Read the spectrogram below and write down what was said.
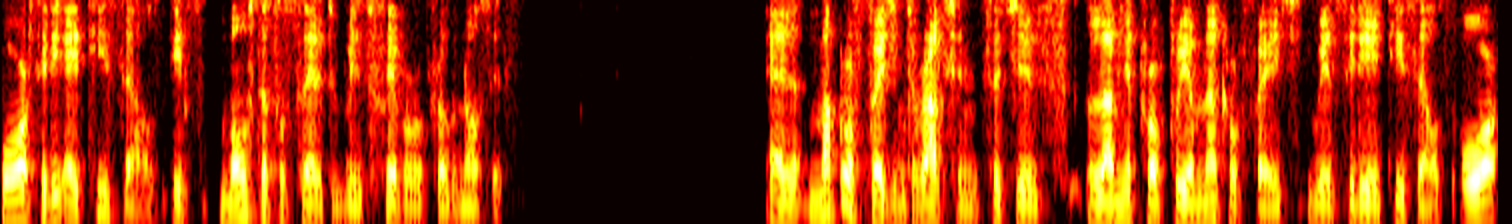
or CD8 T cells is most associated with favorable prognosis. And macrophage interaction, such as lamina propria macrophage with CD8 T cells or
